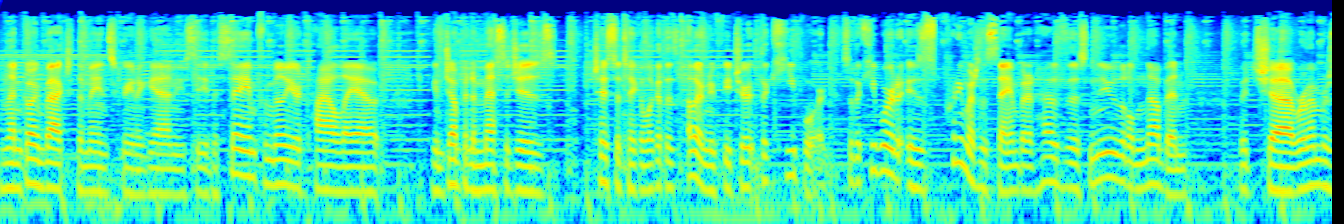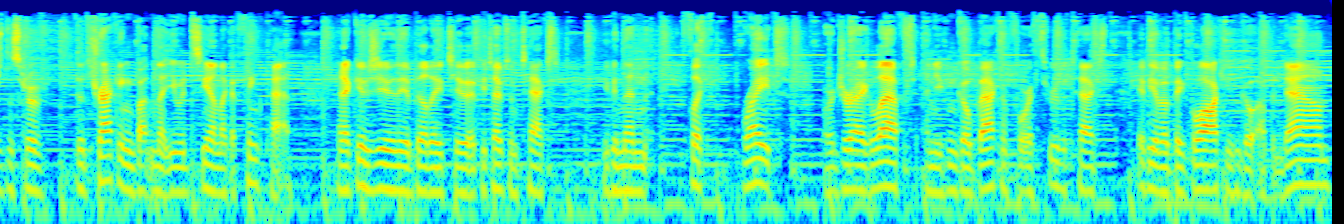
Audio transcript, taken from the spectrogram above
And then going back to the main screen again you see the same familiar tile layout. You can jump into messages, just to take a look at this other new feature, the keyboard. So the keyboard is pretty much the same, but it has this new little nubbin which uh, remembers the sort of the tracking button that you would see on like a ThinkPad, and it gives you the ability to, if you type some text, you can then flick right or drag left, and you can go back and forth through the text. If you have a big block, you can go up and down,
